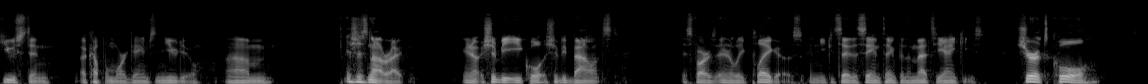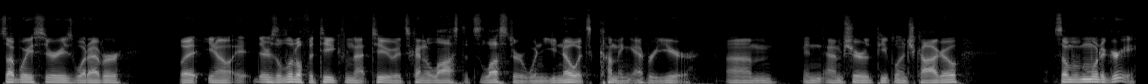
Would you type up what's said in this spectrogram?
Houston a couple more games than you do. Um, it's just not right. You know, it should be equal. It should be balanced as far as interleague play goes. And you could say the same thing for the Mets Yankees. Sure, it's cool, Subway Series, whatever. But you know, it, there's a little fatigue from that too. It's kind of lost its luster when you know it's coming every year. Um, and I'm sure people in Chicago, some of them would agree.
